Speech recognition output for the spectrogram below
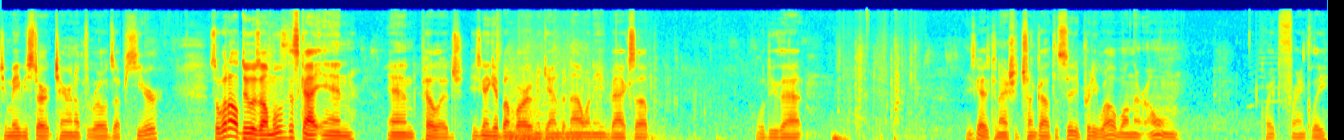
to maybe start tearing up the roads up here. So what I'll do is I'll move this guy in and pillage. He's going to get bombarded again, but now when he backs up, we'll do that. These guys can actually chunk out the city pretty well on their own, quite frankly.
